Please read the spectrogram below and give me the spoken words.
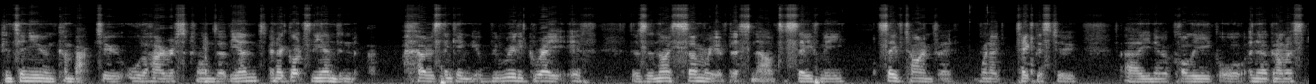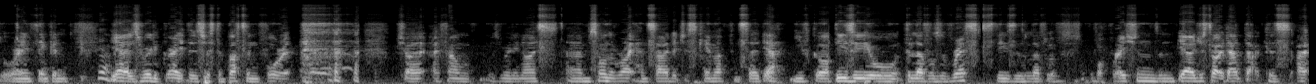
continue and come back to all the high risk ones at the end. And I got to the end and I was thinking it would be really great if there's a nice summary of this now to save me, save time for when I take this to uh, you know, a colleague or an ergonomist or anything. And yeah, yeah it was really great. There's just a button for it, which I, I, found was really nice. Um, so on the right hand side, it just came up and said, yeah, you've got these are your the levels of risks, these are the level of, of operations, and yeah, I just thought I'd add that because I,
